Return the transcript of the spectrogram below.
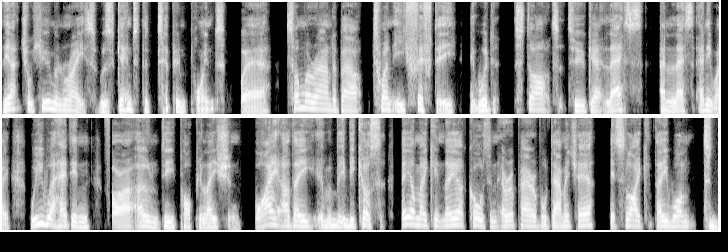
the actual human race was getting to the tipping point where somewhere around about 2050 it would start to get less and less anyway. We were heading for our own depopulation. Why are they? Because they are making, they are causing irreparable damage here. It's like they want to,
